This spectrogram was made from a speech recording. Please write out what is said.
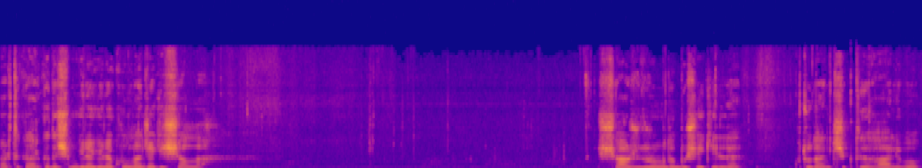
Artık arkadaşım güle güle kullanacak inşallah. Şarj durumu da bu şekilde. Kutudan çıktığı hali bu.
